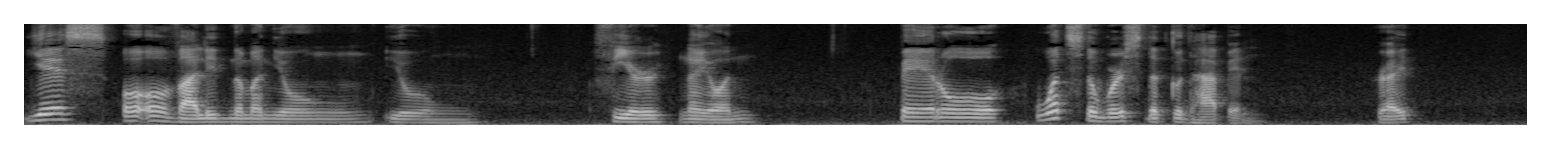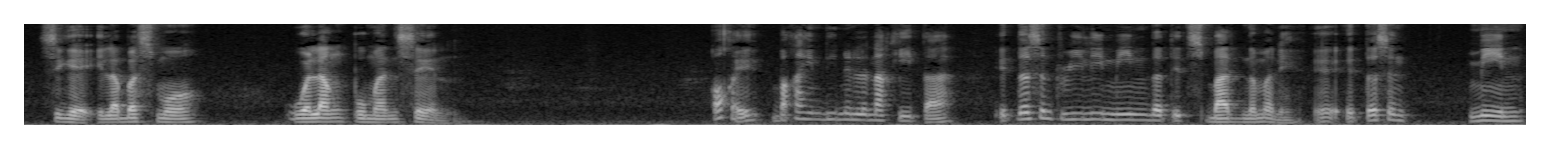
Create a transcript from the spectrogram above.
Yes, oo, valid naman yung, yung fear na yon Pero, what's the worst that could happen? Right? Sige, ilabas mo, walang pumansin. Okay, baka hindi nila nakita, it doesn't really mean that it's bad naman eh. It doesn't mean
